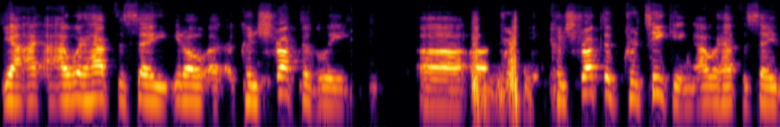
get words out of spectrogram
yeah I, I would have to say you know uh, constructively uh, uh constructive critiquing i would have to say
